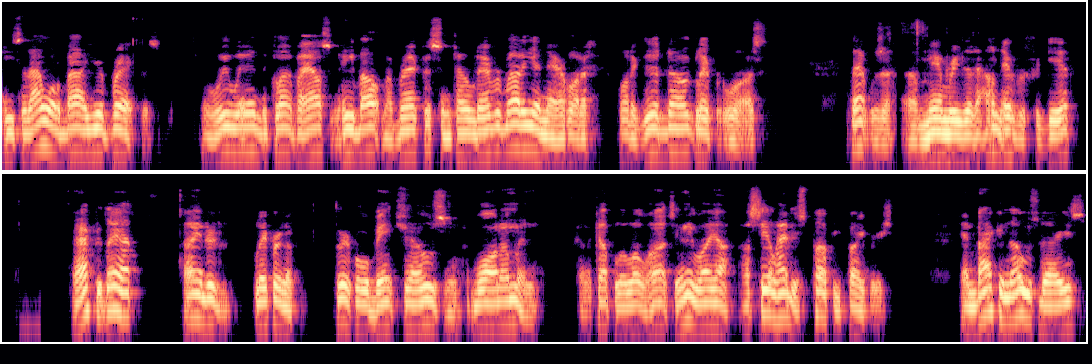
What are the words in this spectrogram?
He said, I want to buy your breakfast. And we went in the clubhouse and he bought my breakfast and told everybody in there what a, what a good dog Lipper was. That was a, a memory that I'll never forget. After that, I entered Lipper in a three or four bench shows and won them and, and a couple of low hunts. Anyway, I, I still had his puppy papers. And back in those days,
